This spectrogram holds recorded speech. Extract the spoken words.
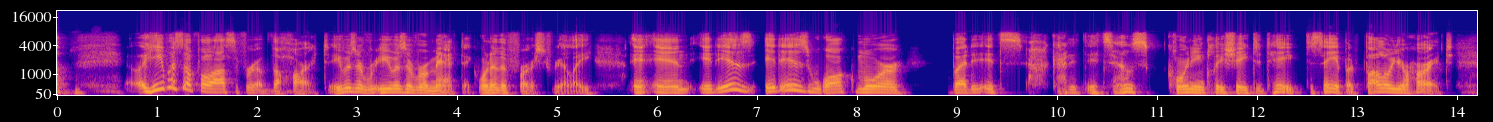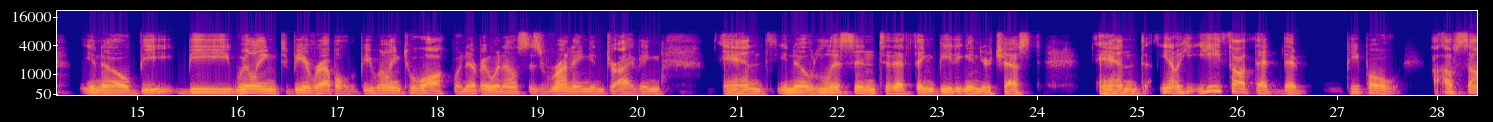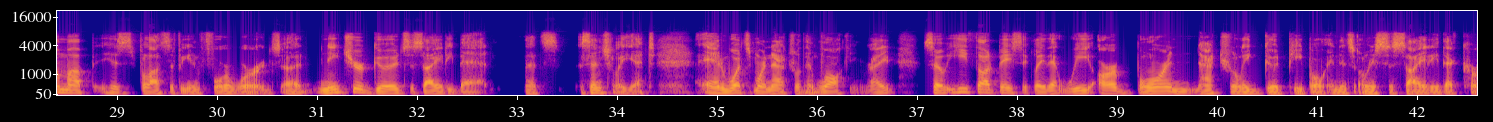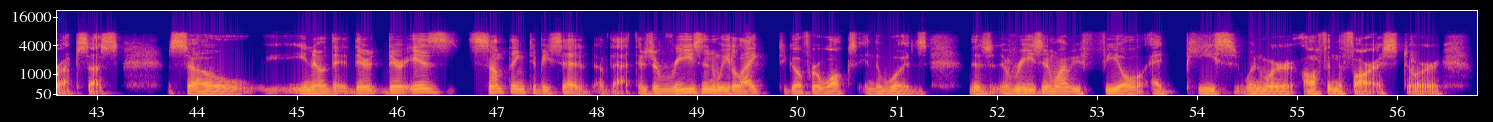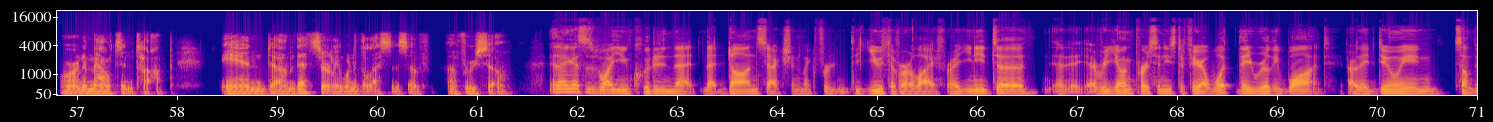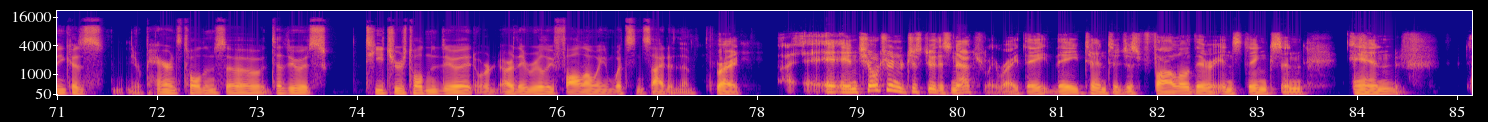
He was a philosopher of the heart. He was a he was a romantic, one of the first really. And, and it is it is walk more but it's god it, it sounds corny and cliche to take to say it but follow your heart you know be be willing to be a rebel be willing to walk when everyone else is running and driving and you know listen to that thing beating in your chest and you know he, he thought that that people i'll sum up his philosophy in four words uh, nature good society bad that's essentially it. And what's more natural than walking, right? So he thought basically that we are born naturally good people, and it's only society that corrupts us. So you know, th- there there is something to be said of that. There's a reason we like to go for walks in the woods. There's a reason why we feel at peace when we're off in the forest or or on a mountaintop. And um, that's certainly one of the lessons of, of Rousseau. And I guess this is why you included in that that dawn section, like for the youth of our life, right? You need to uh, every young person needs to figure out what they really want. Are they doing something because your parents told them so to do it, teachers told them to do it, or are they really following what's inside of them? Right. And children just do this naturally, right? They they tend to just follow their instincts and and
